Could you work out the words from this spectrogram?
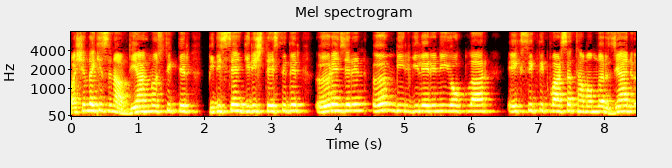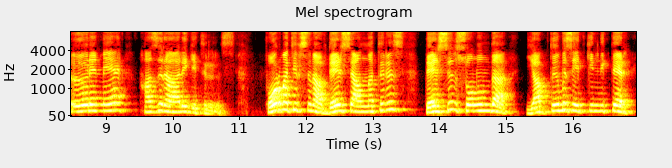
Başındaki sınav diagnostiktir, bilişsel giriş testidir. Öğrencilerin ön bilgilerini yoklar. Eksiklik varsa tamamlarız. Yani öğrenmeye hazır hale getiririz. Formatif sınav dersi anlatırız. Dersin sonunda yaptığımız etkinlikler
